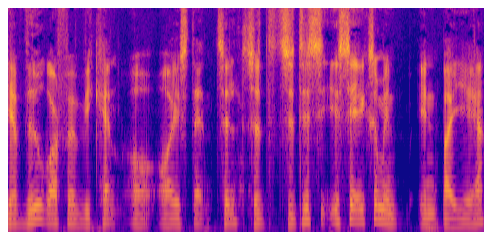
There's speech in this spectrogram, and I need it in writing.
jeg ved jo godt, hvad vi kan og, og er i stand til. Så, så det jeg ser ikke som en, en barriere,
